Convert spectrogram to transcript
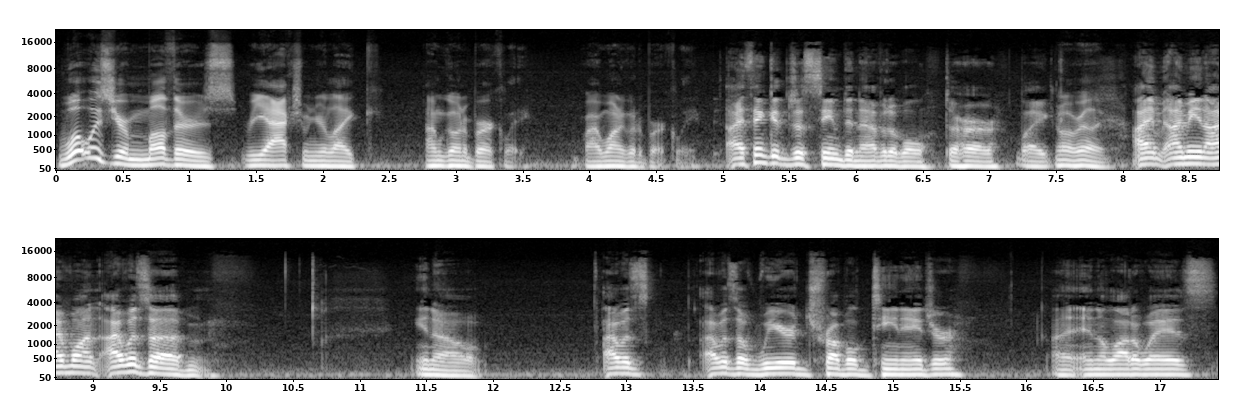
what was your mother's reaction when you're like i'm going to berklee or i want to go to berklee I think it just seemed inevitable to her. Like oh really I I mean I want I was a you know I was I was a weird troubled teenager uh, in a lot of ways.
